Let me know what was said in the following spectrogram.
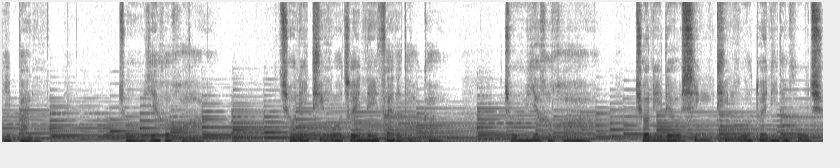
一般。主耶和华，求你听我最内在的祷告。主耶和华，求你留心听对你的呼求。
